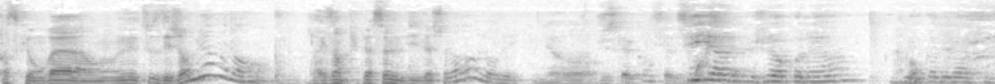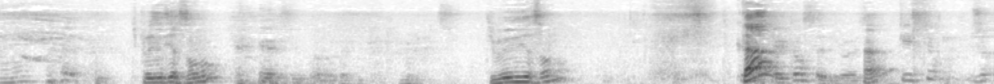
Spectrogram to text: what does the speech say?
parce qu'on va, on est tous des gens bien maintenant. Par exemple, plus personne ne dit de lachonara aujourd'hui. Non. Jusqu'à quand ça Si, euh, je en connais un. Je en connais un. Tu peux nous dire son nom? Tu peux nous dire son nom? T'as Jusqu'à quand ça dure Hein? Question, genre,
